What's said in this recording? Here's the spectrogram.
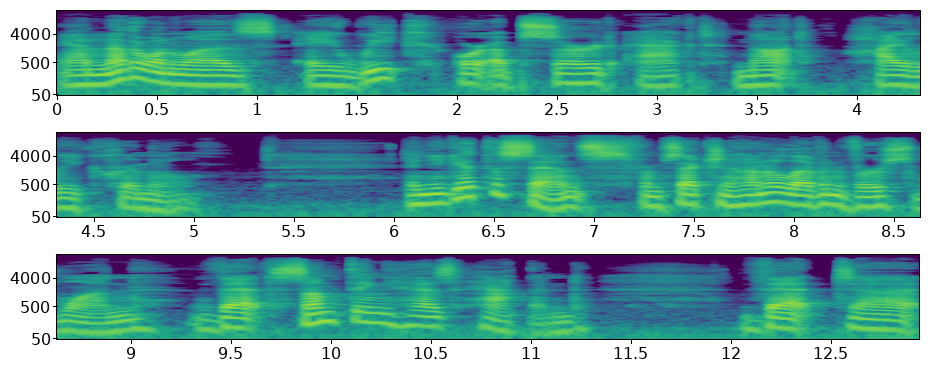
and another one was a weak or absurd act not highly criminal. And you get the sense from section 111, verse 1, that something has happened that uh,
